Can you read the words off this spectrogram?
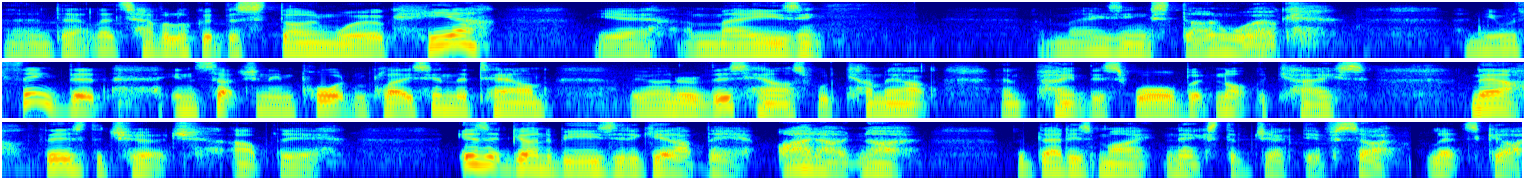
And uh, let's have a look at the stonework here. Yeah, amazing. Amazing stonework. And you would think that in such an important place in the town, the owner of this house would come out and paint this wall, but not the case. Now, there's the church up there. Is it going to be easy to get up there? I don't know, but that is my next objective, so let's go.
